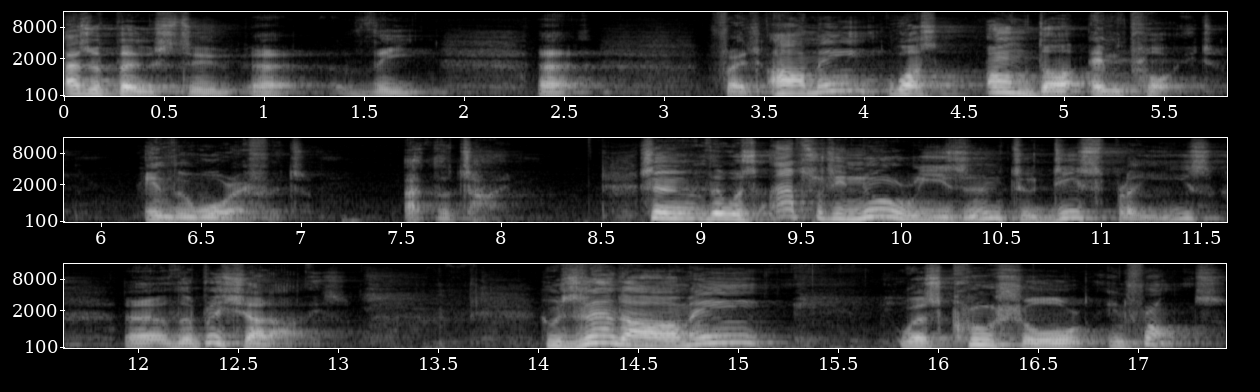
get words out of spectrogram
as opposed to uh, the uh, French army, was underemployed in the war effort at the time. So there was absolutely no reason to displease uh, the British allies, whose land army was crucial in France.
